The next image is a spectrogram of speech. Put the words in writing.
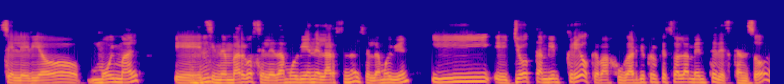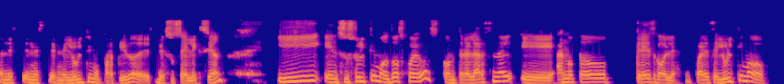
se le dio muy mal, eh, sin embargo se le da muy bien el Arsenal, se le da muy bien, y yo también creo que va a jugar, yo creo que solamente descansó en, este, en, este, en el último partido de, su selección, y en sus últimos dos juegos contra el Arsenal ha anotado tres goles. Me parece el último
